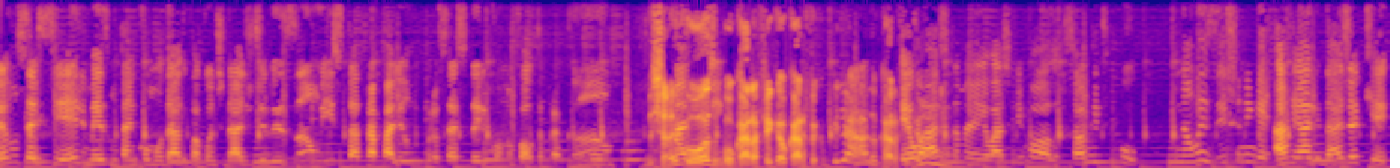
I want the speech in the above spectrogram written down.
Eu não sei se ele mesmo tá incomodado com a quantidade de lesão e isso tá atrapalhando o processo dele quando volta pra campo. Deixa nervoso, pô. O cara fica, o cara fica pilhado, o cara fica. Eu acho também, eu acho que rola. Só que, tipo, não existe ninguém. A realidade é que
